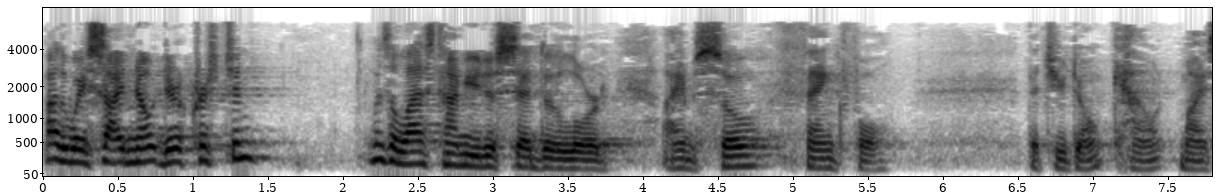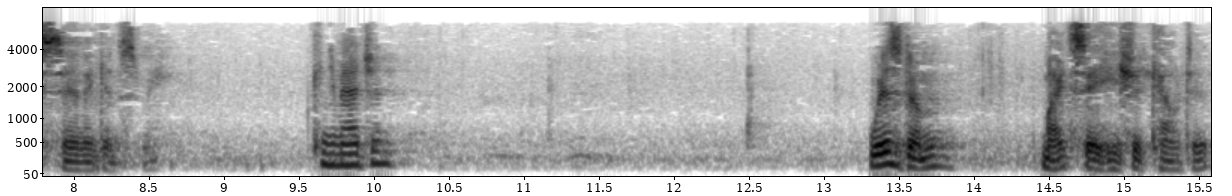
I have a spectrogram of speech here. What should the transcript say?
By the way, side note, dear Christian, when's the last time you just said to the Lord, I am so thankful that you don't count my sin against me? Can you imagine? Wisdom might say he should count it.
